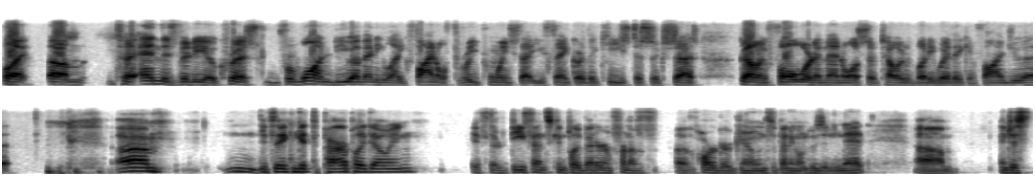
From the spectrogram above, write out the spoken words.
but um, to end this video, Chris, for one, do you have any like final three points that you think are the keys to success going forward, and then also tell everybody where they can find you at? Um, if they can get the power play going, if their defense can play better in front of of Hart or Jones, depending on who's in net, um, and just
